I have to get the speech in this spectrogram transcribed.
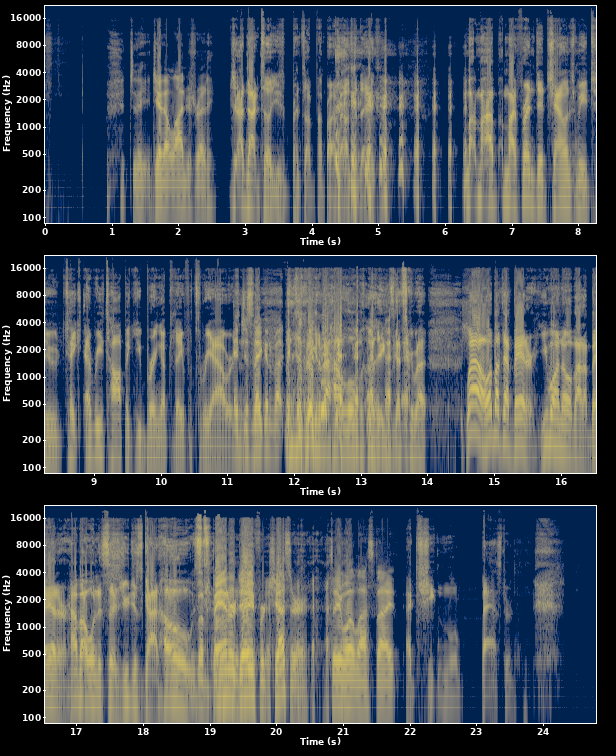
Do you, do you have that line just ready? J- uh, Not until you brought up brought it out today. Actually. my, my uh, my friend did challenge me to take every topic you bring up today for three hours And just say- make it about- and just make it about how Louisville Eagles got screwed out. Well, what about that banner? You want to know about a banner? How about when it says you just got It was a banner day for Chesser. I'll tell you what, last night. that cheating little bastard.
